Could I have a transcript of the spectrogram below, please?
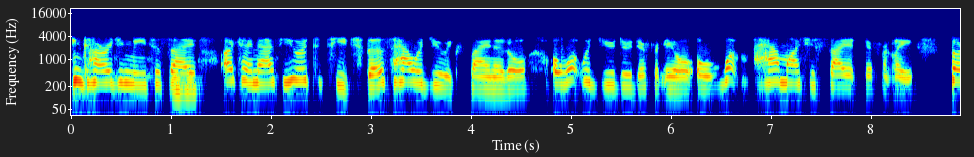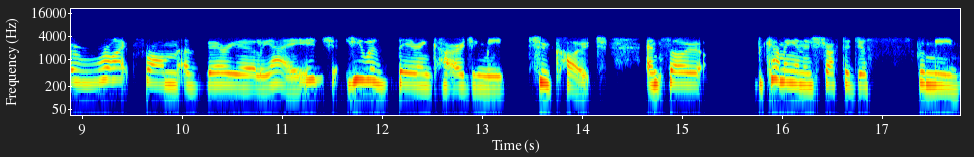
encouraging me to say, okay, now if you were to teach this, how would you explain it, or or what would you do differently, or or what how might you say it differently? So right from a very early age, he was there encouraging me to coach, and so becoming an instructor just for me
